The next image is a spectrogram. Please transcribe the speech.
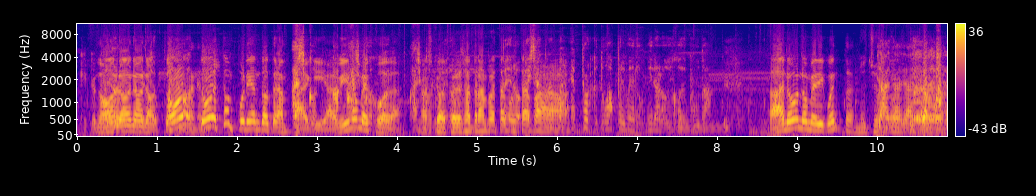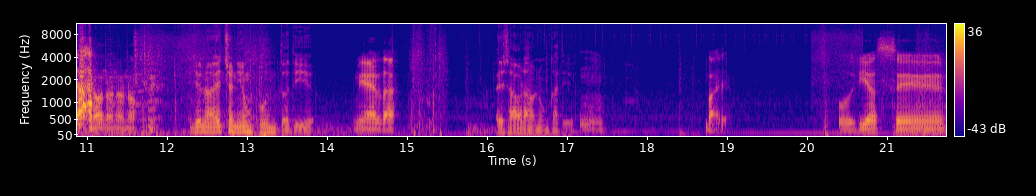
que- que- No, no, no, no. Todos, todos están poniendo trampa Asco, aquí. A mí no me asco, joda. Asco, pero esa trampa está puesta esa para. trampa es porque tú vas primero. Míralo, hijo de puta. Ah, no, no me di cuenta. No he hecho, Ya, ya, ya, ya, ya, ya. No, no, no, no. Yo no he hecho ni un punto, tío. Mierda. Es ahora o nunca, tío. Mm. Vale. Podría ser.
